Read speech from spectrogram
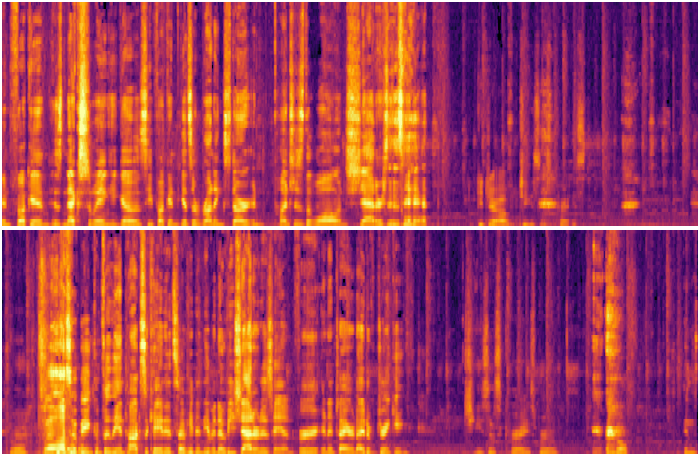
And fucking his next swing, he goes. He fucking gets a running start and punches the wall and shatters his hand. Good job, Jesus Christ. Well, also being completely intoxicated, so he didn't even know he shattered his hand for an entire night of drinking. Jesus Christ, bro. And,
